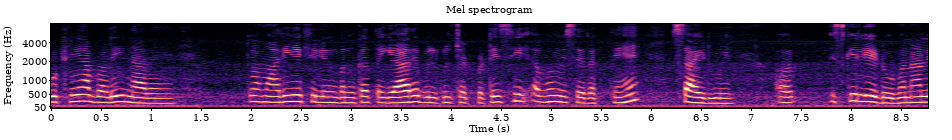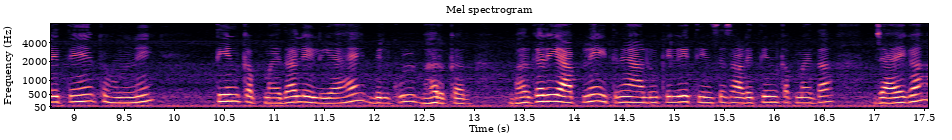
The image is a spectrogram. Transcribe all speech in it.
गुठलियाँ बड़ी ना रहें। तो हमारी ये फिलिंग बनकर तैयार है, बिल्कुल चटपटी सी। अब हम इसे रखते हैं साइड में और इसके लिए डो बना लेते हैं। तो हमने तीन कप मैदा ले लिया है, बिल्कुल भर कर भर कर ही आप लें, इतने आलू के लिए तीन से साढ़े तीन कप मैदा जाएगा।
